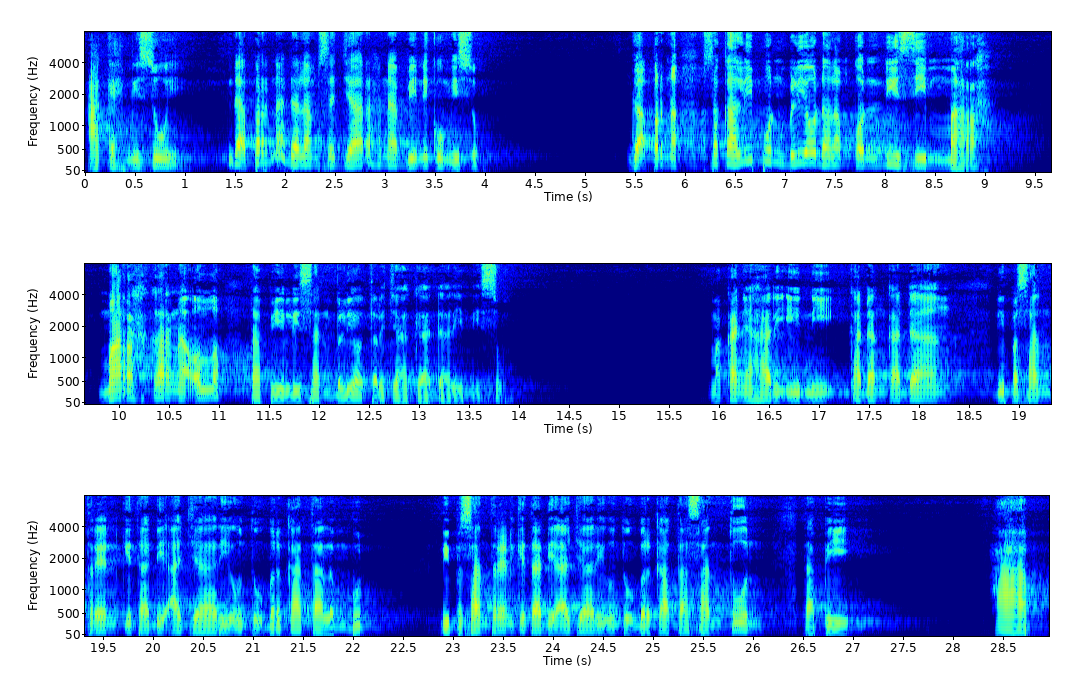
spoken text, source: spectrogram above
akeh misui. Tidak pernah dalam sejarah Nabi ini kumisuh. Tidak pernah, sekalipun beliau dalam kondisi marah, marah karena Allah, tapi lisan beliau terjaga dari misuh. Makanya hari ini kadang-kadang di pesantren kita diajari untuk berkata lembut. Di pesantren kita diajari untuk berkata santun, tapi HP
